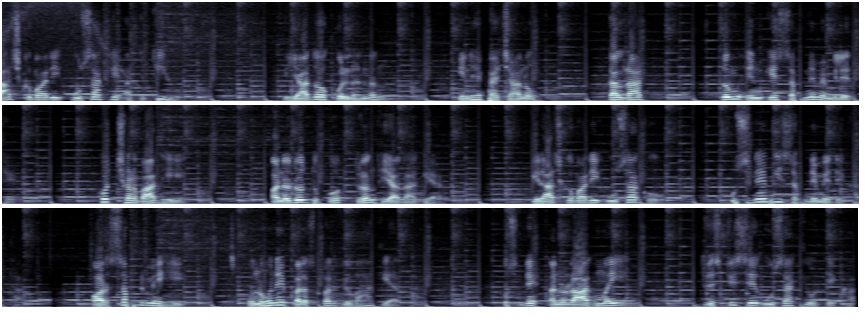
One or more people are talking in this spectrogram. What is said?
राजकुमारी ऊषा के अतिथि हो। यादव कुलनंदन इन्हें पहचानो। कल रात तुम इनके सपने में मिले थे। कुछ क्षण बाद ही अनिरुद्ध को तुरंत याद आ गया कि राजकुमारी उषा को उसने भी सपने में देखा था और स्वप्न में ही उन्होंने परस्पर विवाह किया था। उसने अनुरागमयी दृष्टि से ऊषा की ओर देखा।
